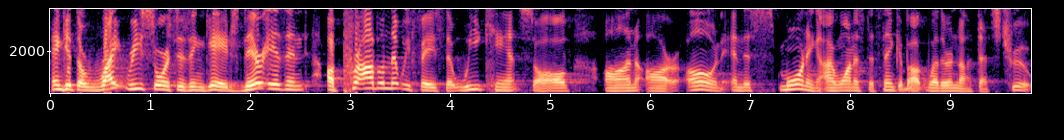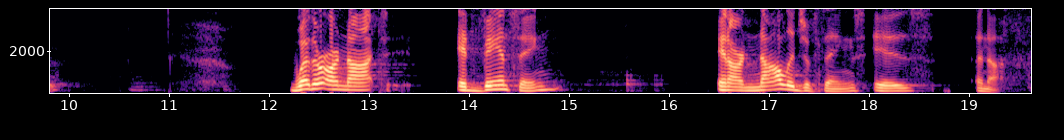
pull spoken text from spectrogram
and get the right resources engaged, there isn't a problem that we face that we can't solve on our own. And this morning, I want us to think about whether or not that's true. Whether or not advancing in our knowledge of things is enough.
